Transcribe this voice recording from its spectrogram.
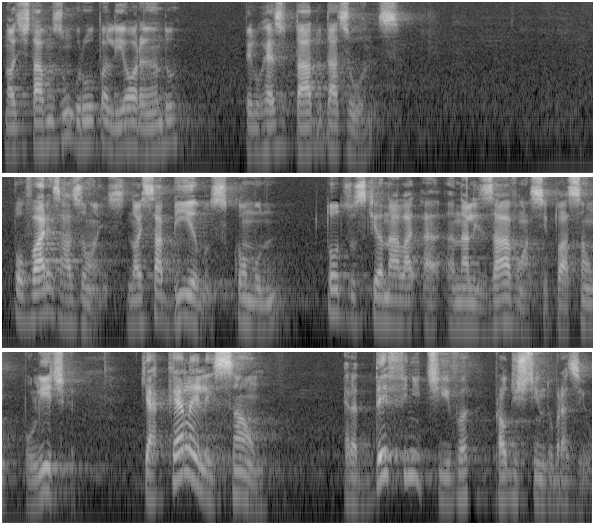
Nós estávamos um grupo ali orando pelo resultado das urnas. Por várias razões. Nós sabíamos, como todos os que analisavam a situação política, que aquela eleição era definitiva para o destino do Brasil.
